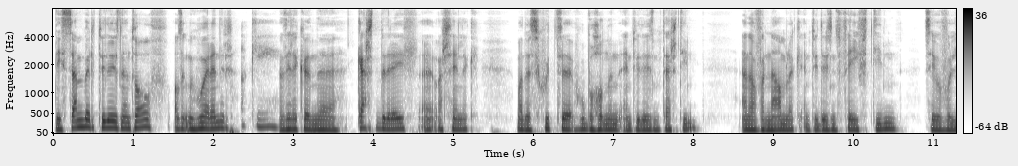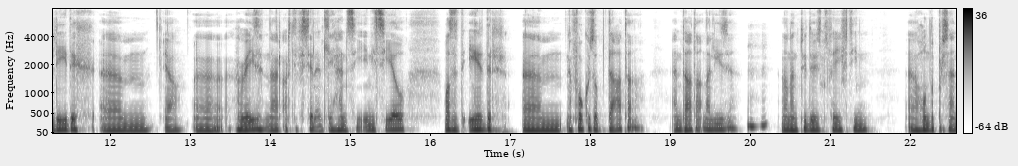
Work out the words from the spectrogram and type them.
December 2012, als ik me goed herinner. Oké. Dat is eigenlijk een uh, kerstbedrijf, uh, waarschijnlijk. Maar dat is goed, uh, goed begonnen in 2013. En dan voornamelijk in 2015 zijn we volledig um, ja, gewijzigd naar artificiële intelligentie. Initieel was het eerder um, een focus op data en data-analyse. Mm -hmm. En dan in 2015 100%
